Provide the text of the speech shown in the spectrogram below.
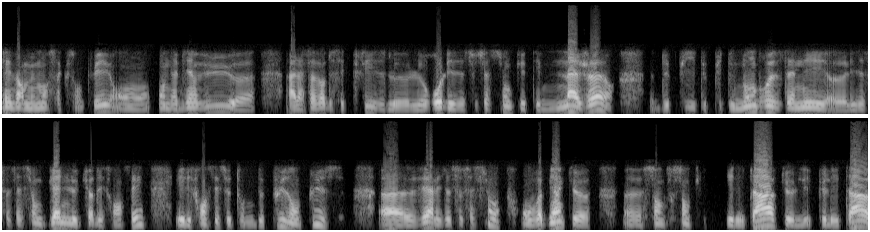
énormément s'accentuer. On, on, a bien vu euh, à la faveur de cette crise le, le, rôle des associations qui était depuis depuis de nombreuses années. Euh, les associations gagnent le cœur des Français et les Français se tournent de plus en plus euh, vers les associations. On voit bien que euh, sans, sans critiquer l'État, que, l'État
